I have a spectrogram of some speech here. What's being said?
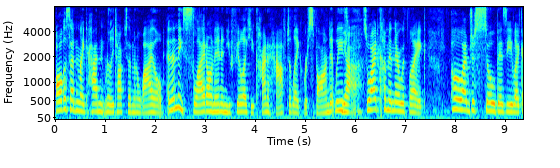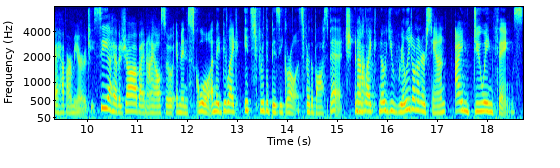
All of a sudden, like hadn't really talked to them in a while, and then they slide on in, and you feel like you kind of have to like respond at least. Yeah. So I'd come in there with like, oh, I'm just so busy. Like I have Army ROTC, I have a job, and I also am in school. And they'd be like, it's for the busy girl, it's for the boss bitch. And Yeah. I'm like, no, you really don't understand. I'm doing things.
